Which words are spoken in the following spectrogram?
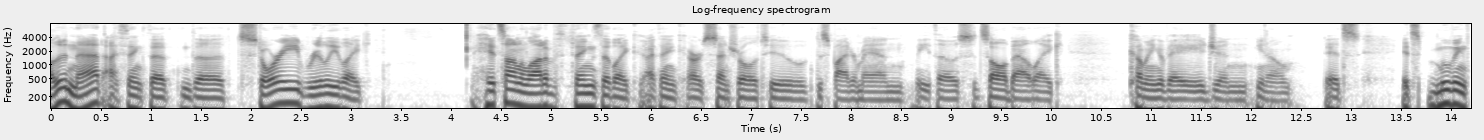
other than that, I think that the story really like hits on a lot of things that like I think are central to the Spider-Man ethos. It's all about like coming of age and, you know, it's it's moving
